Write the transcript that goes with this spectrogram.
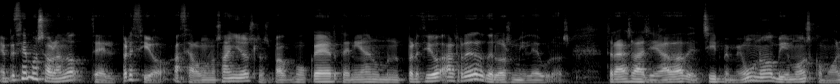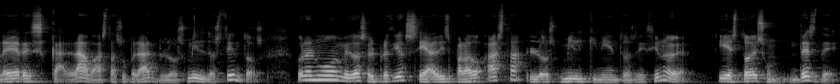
Empecemos hablando del precio. Hace algunos años los MacBook tenían un precio alrededor de los 1000 euros. Tras la llegada del chip M1 vimos como el Air escalaba hasta superar los 1200. Con el nuevo M2 el precio se ha disparado hasta los 1519. Y esto es un desde,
